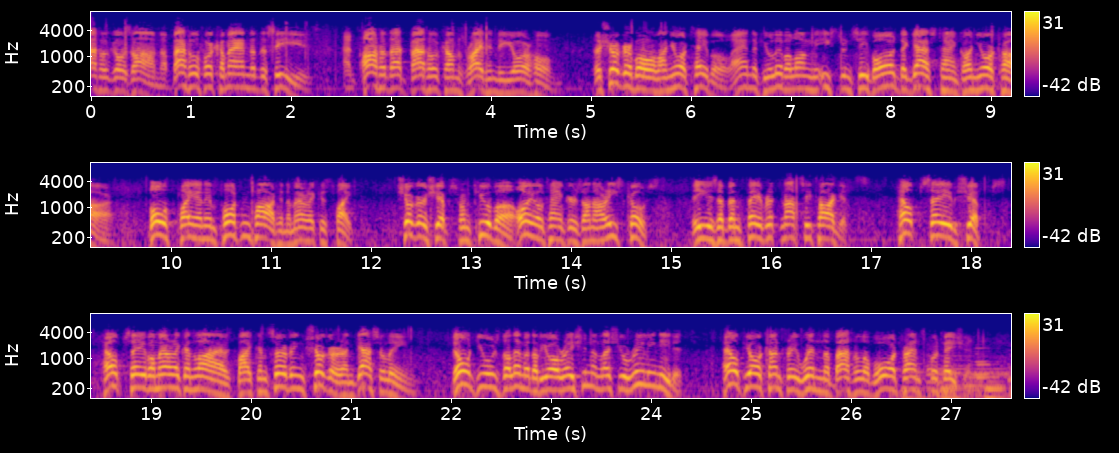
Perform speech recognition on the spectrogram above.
Battle goes on, a battle for command of the seas. And part of that battle comes right into your home. The sugar bowl on your table, and if you live along the eastern seaboard, the gas tank on your car. Both play an important part in America's fight. Sugar ships from Cuba, oil tankers on our east coast. These have been favorite Nazi targets. Help save ships. Help save American lives by conserving sugar and gasoline. Don't use the limit of your ration unless you really need it. Help your country win the battle of war transportation.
